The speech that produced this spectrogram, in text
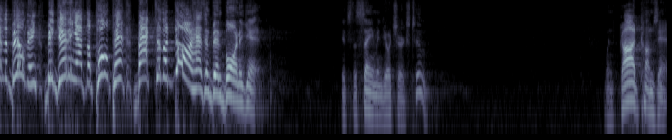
in the building, beginning at the pulpit, back to the door, hasn't been born again. It's the same in your church, too. When God comes in,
